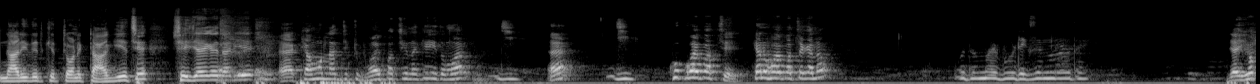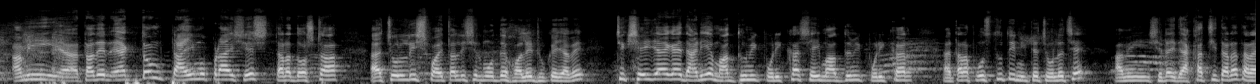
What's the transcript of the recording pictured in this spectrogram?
নারীদের ক্ষেত্রে অনেকটা আগিয়েছে। সেই জায়গায় দাঁড়িয়ে কেমন লাগছে? একটু ভয় পাচ্ছে নাকি তোমার? জি। হ্যাঁ? জি। খুব ভয় পাচ্ছে। কেন ভয় পাচ্ছে কেন? প্রথমবার বোর্ড এক্সাম দেওয়া যাই হোক আমি তাদের একদম টাইমও প্রায় শেষ। তারা দশটা চল্লিশ পঁয়তাল্লিশের মধ্যে হলে ঢুকে যাবে। ঠিক সেই জায়গায় দাঁড়িয়ে মাধ্যমিক পরীক্ষা সেই মাধ্যমিক পরীক্ষার তারা প্রস্তুতি নিতে চলেছে। আমি সেটাই দেখাচ্ছি তারা। তারা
